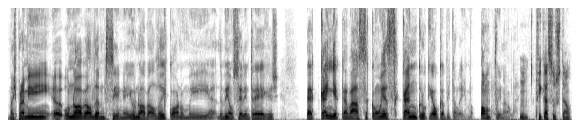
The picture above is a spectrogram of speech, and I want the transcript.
Mas para mim, eh, o Nobel da Medicina e o Nobel da Economia deviam ser entregues a quem acabasse com esse cancro que é o capitalismo. Ponto final. Hum, Fica a sugestão.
